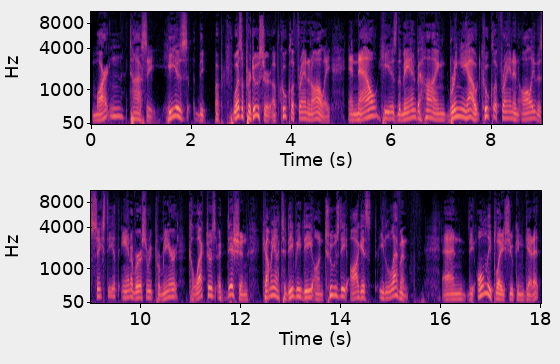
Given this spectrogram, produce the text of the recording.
Martin Tahse. He is the was a producer of Kukla, Fran, and Ollie, and now he is the man behind bringing out Kukla, Fran, and Ollie, the 60th anniversary premiere collector's edition, coming out to DVD on Tuesday, August 11th. And the only place you can get it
